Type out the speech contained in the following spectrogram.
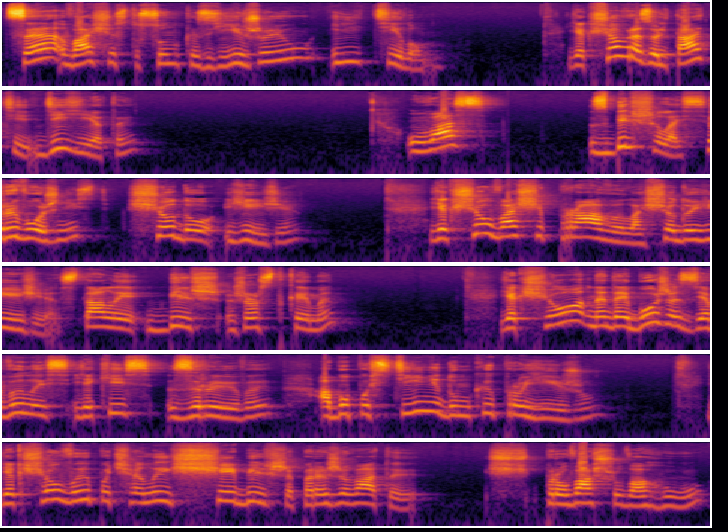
Це ваші стосунки з їжею і тілом. Якщо в результаті дієти у вас збільшилась тривожність щодо їжі, якщо ваші правила щодо їжі стали більш жорсткими, якщо, не дай Боже, з'явились якісь зриви або постійні думки про їжу, якщо ви почали ще більше переживати про вашу вагу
